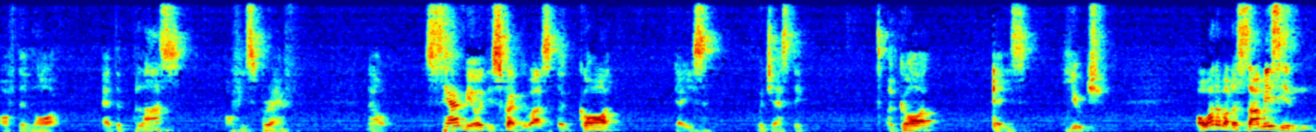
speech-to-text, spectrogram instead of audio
of the Lord, at the blast of his breath. Now, Samuel described to us a God that is majestic, a God that is huge. Or what about the psalmist in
